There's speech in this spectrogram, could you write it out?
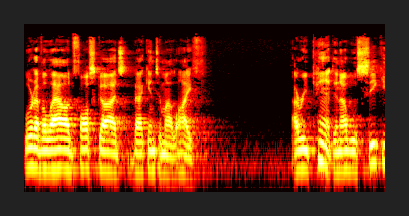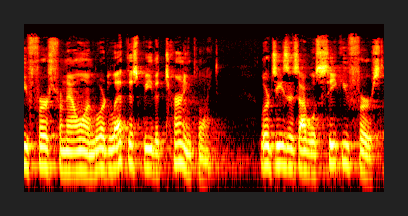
Lord, I've allowed false gods back into my life. I repent and I will seek you first from now on. Lord, let this be the turning point. Lord Jesus, I will seek you first.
